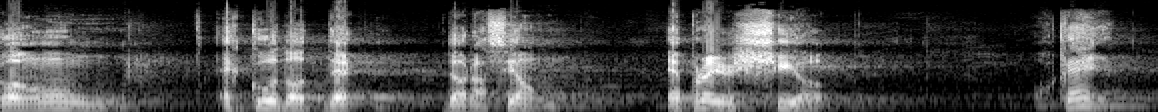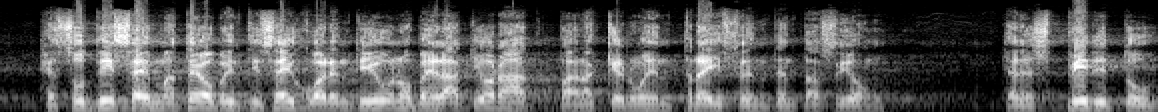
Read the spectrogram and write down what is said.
un escudo de, de oración. A prayer shield. Ok. Jesús dice en Mateo 26, 41, velad y orad para que no entréis en tentación. El espíritu,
